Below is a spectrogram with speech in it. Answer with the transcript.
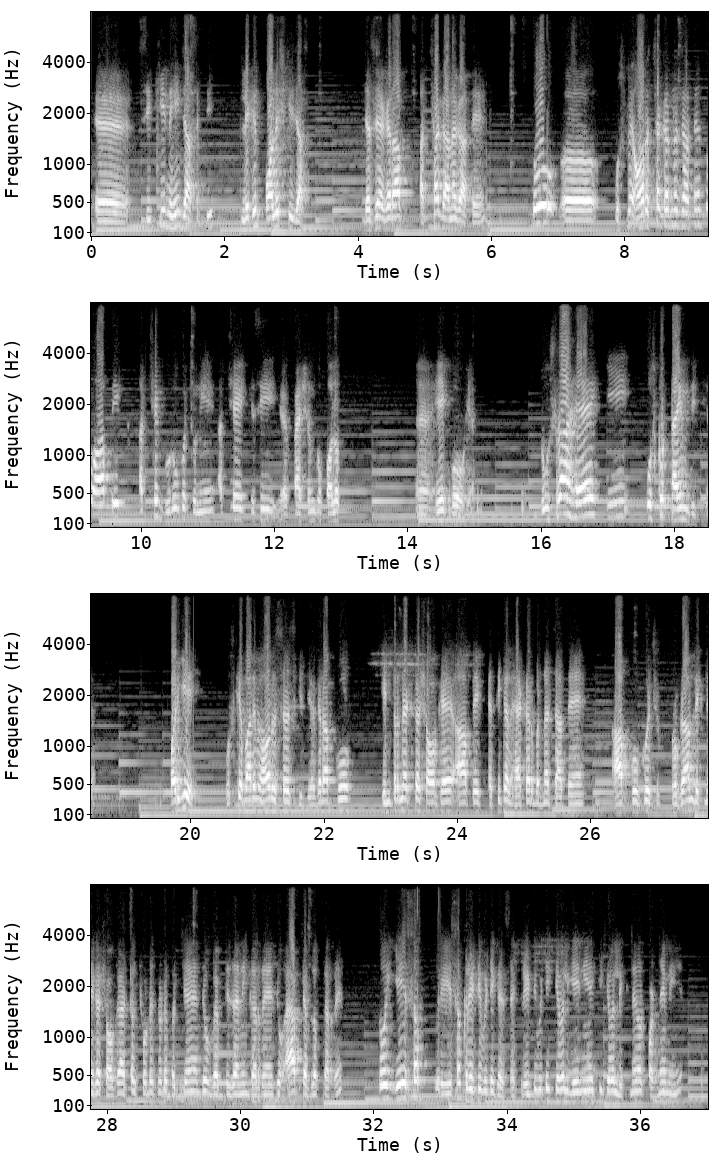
सीखी नहीं जा सकती, लेकिन पॉलिश की जा सकती जैसे अगर आप अच्छा गाना गाते हैं तो उसमें और अच्छा करना चाहते हैं तो आप एक अच्छे गुरु को चुनिए, अच्छे किसी पैशन को फॉलो एक वो हो गया। दूसरा है कि उसको टाइम दीजिए पढ़िए, उसके बारे में और रिसर्च कीजिए। अगर आपको इंटरनेट का शौक है, आप एक एथिकल हैकर बनना चाहते हैं, आपको कुछ प्रोग्राम लिखने का शौक है। आजकल छोटे छोटे बच्चे हैं जो वेब डिज़ाइनिंग कर रहे हैं, जो ऐप डेवलप कर रहे हैं। तो ये सब ये सब क्रिएटिविटी कैसे है? क्रिएटिविटी केवल ये नहीं है कि केवल लिखने और पढ़ने में ही है।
